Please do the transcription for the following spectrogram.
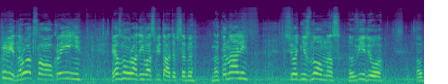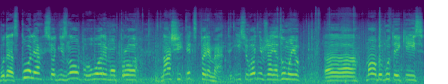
привіт, народ! Слава Україні! Я знову радий вас вітати в себе на каналі. Сьогодні знову у нас відео е, буде з поля. Сьогодні знову поговоримо про наші експерименти. І сьогодні вже, я думаю, е, мав би бути якийсь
